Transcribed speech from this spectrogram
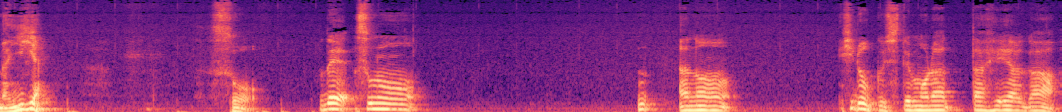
まあいいや。そう。でそのあの広くしてもらった部屋が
